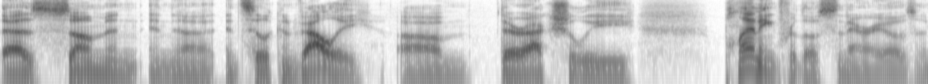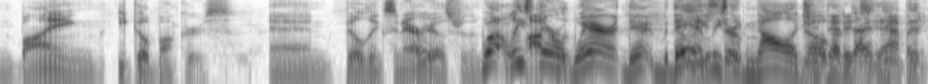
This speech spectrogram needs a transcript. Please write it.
as some in in uh, in Silicon Valley, um, they're actually planning for those scenarios and buying eco bunkers and building scenarios for them. Well, at least they're aware. They're, but they at least, they're- acknowledge No, that it's I happening.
